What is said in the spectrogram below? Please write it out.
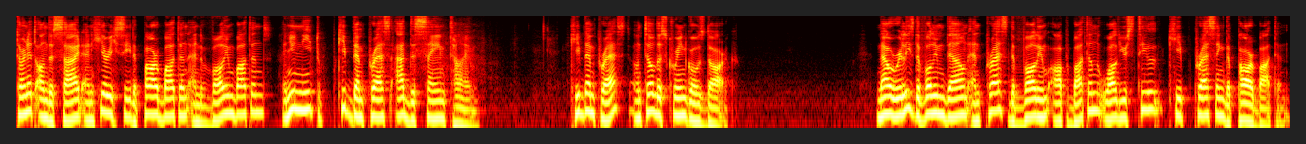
Turn it on the side and here you see the power button and the volume buttons and you need to keep them pressed at the same time. Keep them pressed until the screen goes dark. Now release the volume down and press the volume up button while you still keep pressing the power button.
